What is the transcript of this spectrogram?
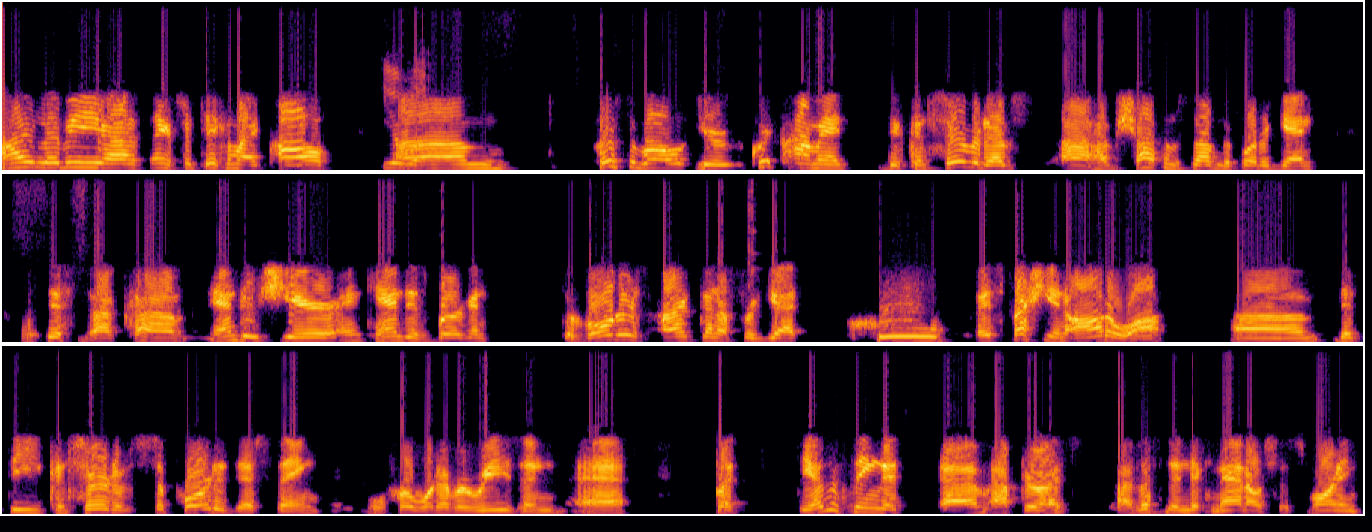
Hi, Libby. Uh, thanks for taking my call. You're um, first of all, your quick comment: the Conservatives uh, have shot themselves in the foot again with this uh, Andrew Scheer and Candice Bergen the voters aren't going to forget who, especially in Ottawa, um, that the conservatives supported this thing for whatever reason. Uh, but the other thing that um, after I I listened to Nick Nanos this morning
